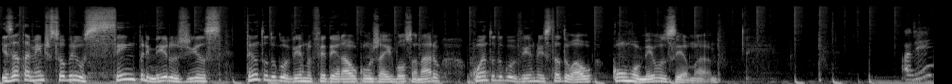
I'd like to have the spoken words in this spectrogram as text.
exatamente sobre os 100 primeiros dias, tanto do governo federal com Jair Bolsonaro, quanto do governo estadual com Romeu Zema. Pode ir?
